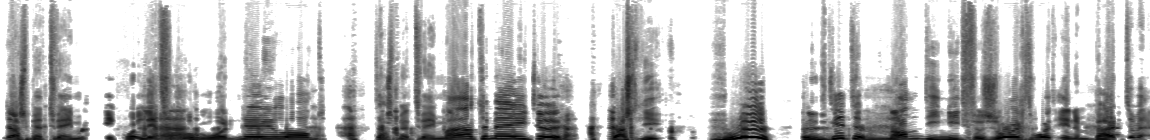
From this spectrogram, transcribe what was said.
Dat is met twee ma- Ik word lid van Ongehoord Nederland. Dat is met twee maten meten. Dat is niet... Huh? Een witte man die niet verzorgd wordt in een buitenwijk.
